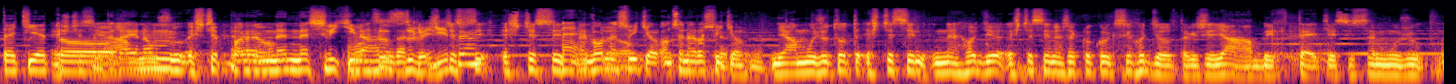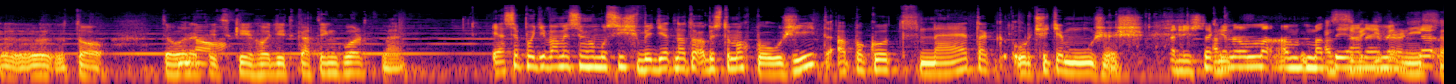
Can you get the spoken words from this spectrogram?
Teď je to... Ještě si teda Já jenom můžu ještě, pardon. ne, nesvítí On se taky. Ještě si, ještě si, Ne, to on jo. nesvítil, on se nerozsvítil. Já můžu to, t- ještě si nehodil, ještě si neřekl, kolik si hodil, takže já bych teď, jestli se můžu uh, to teoreticky no. hodit cutting word, ne? Já se podívám, jestli ho musíš vidět na to, abys to mohl použít a pokud ne, tak určitě můžeš. A když tak jenom, a Maty, já nevím, jak to,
